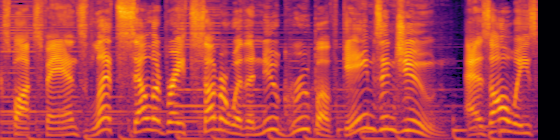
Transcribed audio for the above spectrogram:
Xbox fans, let's celebrate summer with a new group of games in June. As always,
